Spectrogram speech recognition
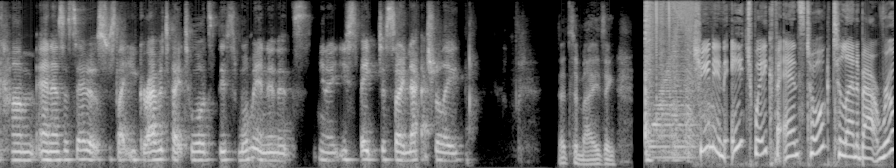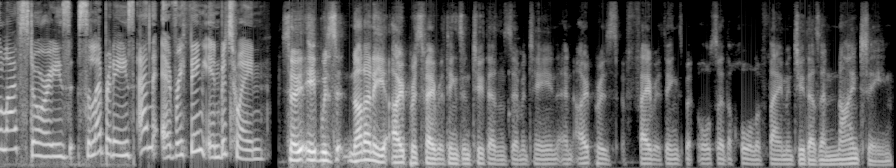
calm. And as I said, it was just like you gravitate towards this woman and it's, you know, you speak just so naturally. That's amazing. Tune in each week for Ants Talk to learn about real life stories, celebrities, and everything in between. So it was not only Oprah's favorite things in 2017 and Oprah's favorite things, but also the Hall of Fame in 2019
